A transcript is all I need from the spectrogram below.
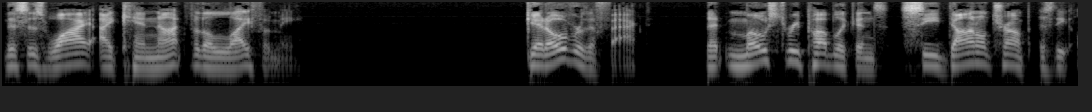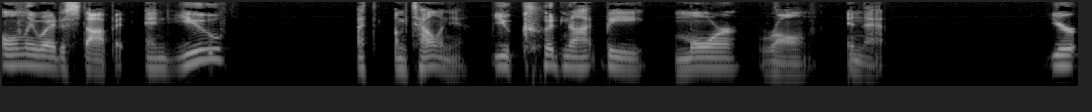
this is why I cannot, for the life of me, get over the fact that most Republicans see Donald Trump as the only way to stop it. And you, I'm telling you, you could not be more wrong in that. Your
